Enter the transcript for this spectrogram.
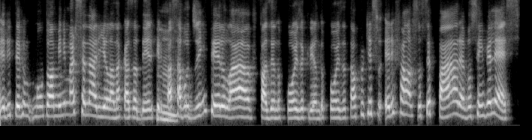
ele teve, montou uma mini marcenaria lá na casa dele, porque hum. ele passava o dia inteiro lá fazendo coisa, criando coisa tal, porque isso, ele fala: se você para, você envelhece.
